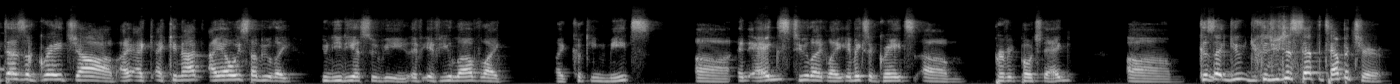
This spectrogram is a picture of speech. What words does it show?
it does a great job. I, I I cannot. I always tell people like you need to get sous vide if if you love like like cooking meats uh, and eggs too. Like like it makes a great um, perfect poached egg. Um, because like you because you just set the temperature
